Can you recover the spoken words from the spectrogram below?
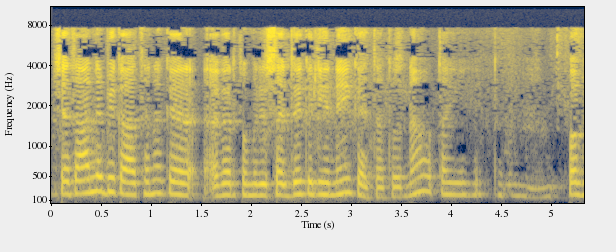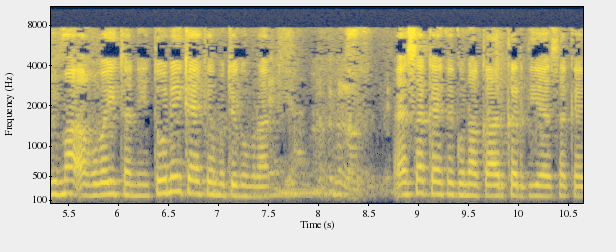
شیطان نے بھی کہا تھا نا کہ اگر تم مجھے سجدے کے لیے نہیں کہتا تو نہ ہوتا یہ بیما اغوئی تھا نہیں تو نہیں کہ مجھے گمراہ کیا۔ ایسا کہ گناہ کار کر دیا، ایسا کہ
